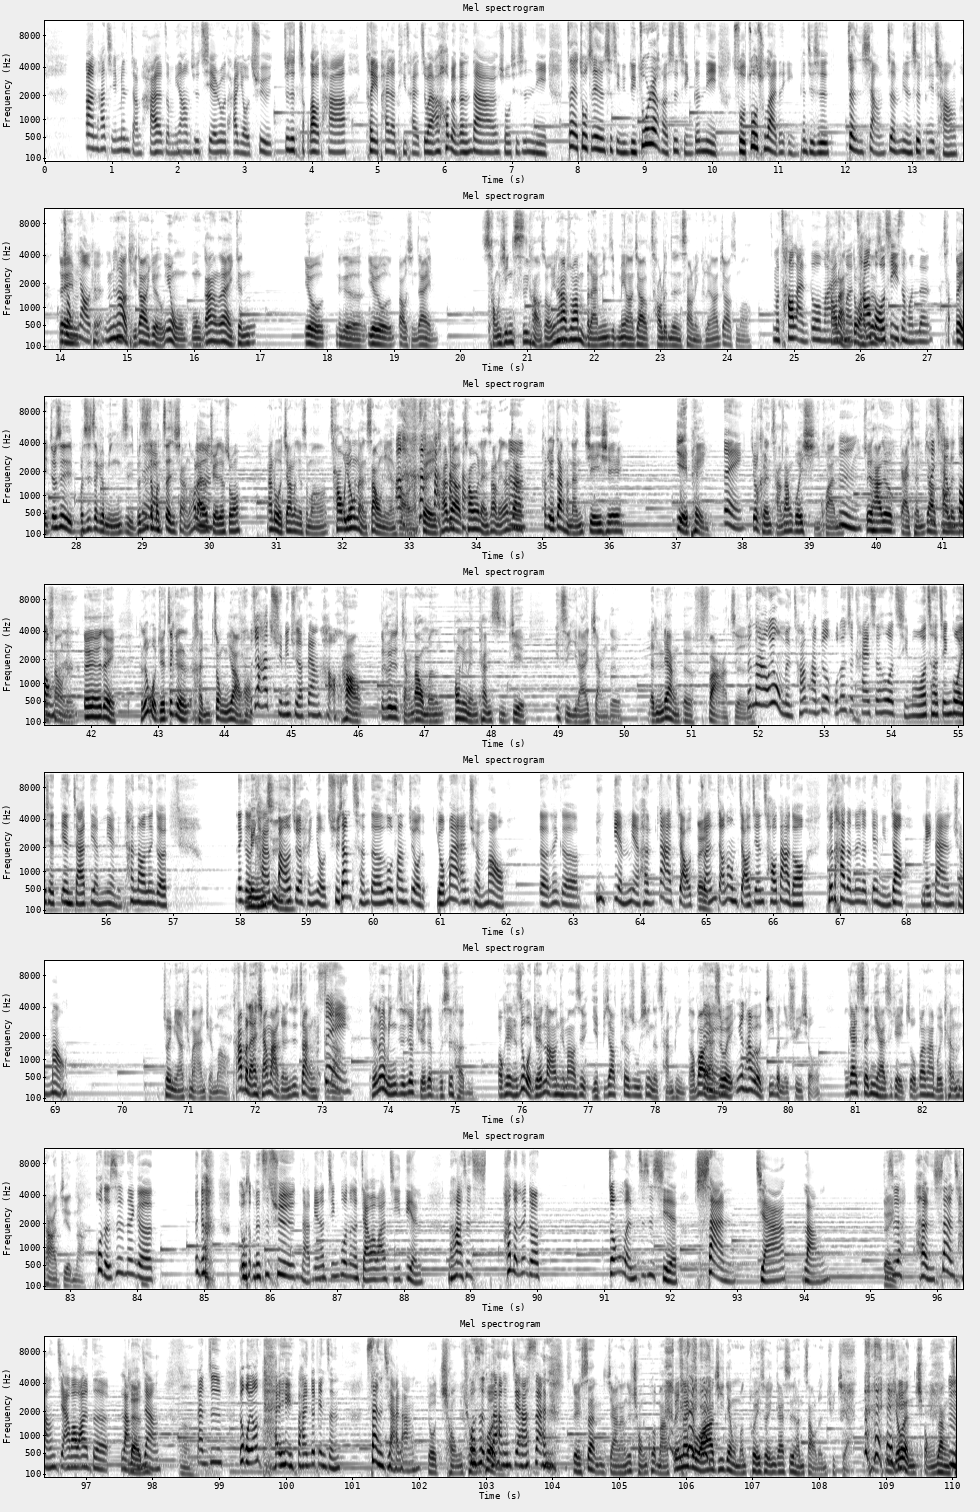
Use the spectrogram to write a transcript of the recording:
当然他前面讲他怎么样去切入，他有去就是找到他可以拍的题材之外，他后面跟大家说，其实你在做这件事情，你你做任何事情，跟你所做出来的影片，其实正向正面是非常重要的。因为他有提到一个，因为我我刚刚在跟又那个又有道行在重新思考的时候，因为他说他们本来名字没有叫超认真的少年，可能要叫什么？什么超懒惰吗？超懒惰超佛系什么的？超对，就是不是这个名字，不是这么正向的。后来又嗯觉得说，那如果叫那个什么超慵懒少年 好了，对他叫 超慵懒少年，那这样、嗯他觉得这样很难接一些叶配，对，就可能厂商不会喜欢，嗯，所以他就改成叫超认真强蹦少年。对对对，可是我觉得这个很重要哈我。觉得他取名取得非常好。好，这个就讲到我们通灵人看世界一直以来讲的能量的法则。真的、啊，因为我们常常就无论是开车或骑摩托车，经过一些店家店面，你看到那个那个名字看板，就觉得很有趣。像承德路上就有有卖安全帽的那个 店面，很大角对转角那种脚尖超大的哦。可是他的那个店名叫没戴安全帽，所以你要去买安全帽。他本来想法可能是这样子，，对，可是那个名字就觉得不是很 OK。可是我觉得那安全帽是也比较特殊性的产品，搞不好还是会，因为它会有基本的需求，应该生意还是可以做，不然它不会开那么大间呐、或者是那个那个，我每次去哪边呢，经过那个夹娃娃机店，然后它是它的那个中文字是写善夹狼。就是很擅长夹娃娃的狼人这样，嗯，但就是如果用台语翻，就变成善假狼，就穷或是穷困，狼夹善。对，善假狼就穷困嘛，所以那个娃娃机店我们推测应该是很少人去夹，你就会很穷这样子、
